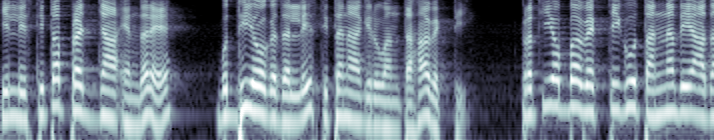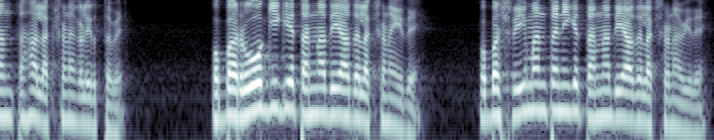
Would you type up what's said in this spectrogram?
ಇಲ್ಲಿ ಸ್ಥಿತಪ್ರಜ್ಞ ಎಂದರೆ ಬುದ್ಧಿಯೋಗದಲ್ಲಿ ಸ್ಥಿತನಾಗಿರುವಂತಹ ವ್ಯಕ್ತಿ. ಪ್ರತಿಯೊಬ್ಬ ವ್ಯಕ್ತಿಗೂ ತನ್ನದೇ ಆದಂತಹ ಲಕ್ಷಣಗಳಿರ್ತವೆ ಒಬ್ಬ ರೋಗಿಗೆ ತನ್ನದೇ ಆದ ಲಕ್ಷಣ ಇದೆ. ಒಬ್ಬ ಶ್ರೀಮಂತನಿಗೆ ತನ್ನದೇ ಆದ ಲಕ್ಷಣವಿದೆ.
